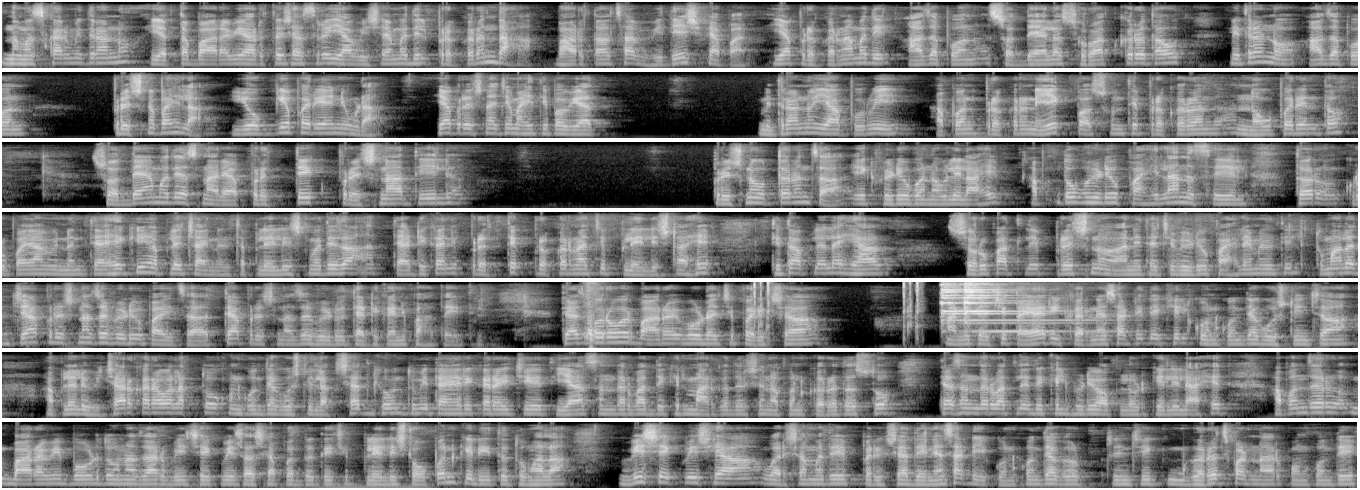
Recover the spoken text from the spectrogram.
नमस्कार मित्रांनो इयत्ता बारावी अर्थशास्त्र या विषयामधील प्रकरण दहा भारताचा विदेश व्यापार. या प्रकरणामधील आज आपण स्वाध्यायाला सुरुवात करत आहोत. मित्रांनो आज आपण प्रश्न पाहिला योग्य पर्याय निवडा. या प्रश्नाची माहिती पाहूयात. मित्रांनो यापूर्वी आपण प्रकरण एकपासून ते प्रकरण नऊपर्यंत स्वाध्यायामध्ये असणाऱ्या प्रत्येक प्रश्नातील प्रश्न उत्तरांचा एक व्हिडिओ बनवलेला आहे. आपण तो व्हिडिओ पाहिला नसेल तर कृपया विनंती आहे की आपल्या चॅनलच्या प्लेलिस्टमध्ये जा. त्या ठिकाणी प्रत्येक प्रकरणाची प्लेलिस्ट आहे. तिथं आपल्याला ह्या स्वरूपातले प्रश्न आणि त्याचे व्हिडिओ पाहायला मिळतील. तुम्हाला ज्या प्रश्नाचा व्हिडिओ पाहायचा त्या प्रश्नाचा व्हिडिओ त्या ठिकाणी पाहता येतील. त्याचबरोबर बारावी बोर्डाची परीक्षा आणि त्याची तयारी करण्यासाठी देखील कोणकोणत्या गोष्टींचा आपल्याला विचार करावा लागतो कोणकोणत्या गोष्टी लक्षात घेऊन तुम्ही तयारी करायची आहेत या संदर्भात देखील मार्गदर्शन आपण करत असतो. त्या संदर्भातले देखील व्हिडिओ अपलोड केलेले आहेत. आपण जर बारावी बोर्ड दोन हजार वीस एकवीस अशा पद्धतीची प्लेलिस्ट ओपन केली तर तुम्हाला वीस एकवीस ह्या वर्षामध्ये परीक्षा देण्यासाठी कोणकोणत्या गोष्टींची गरज पडणार कोणकोणते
